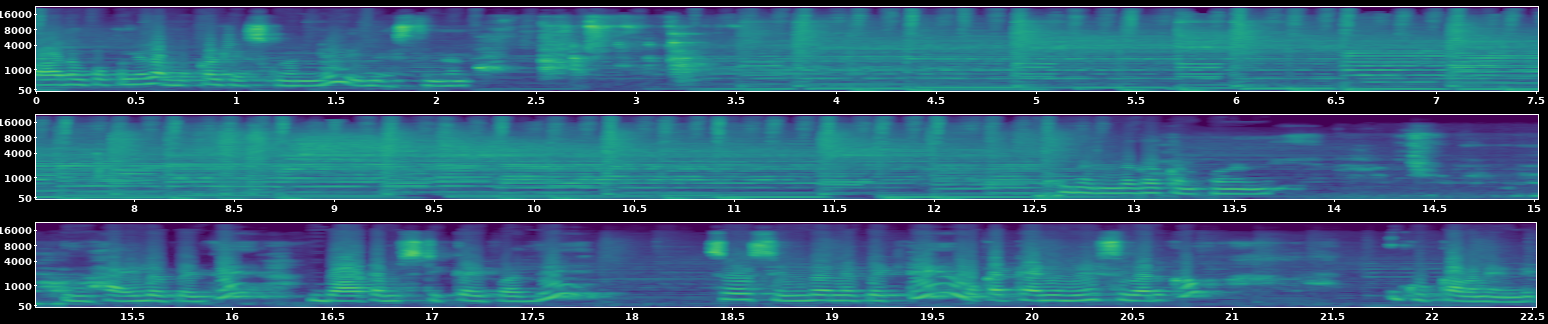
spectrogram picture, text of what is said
బాదం పప్పుని ఇలా ముక్కలు చేసుకున్నాను నేను వేస్తున్నాను. మెల్లగా కలపాలండి హైలో పెడితే బాటమ్ స్టిక్ అయిపోద్ది. సో సిమ్లోనే పెట్టి ఒక టెన్ మినిట్స్ వరకు కుక్ అవనండి.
